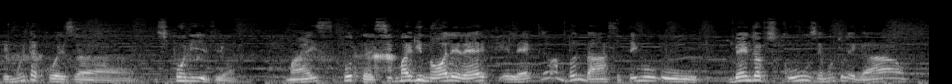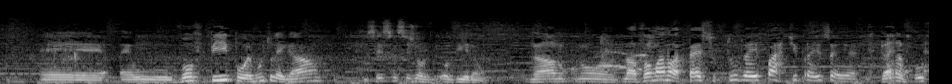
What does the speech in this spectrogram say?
Tem muita coisa disponível. Mas, puta, esse Magnolia Elec- Electra é uma bandaça. Tem o, o Band of Schools, é muito legal. É, é o Wolf People, é muito legal. Não sei se vocês já ouviram. Não, não, não- nós vamos anotar isso tudo aí e partir pra isso aí. Cara, Wolf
